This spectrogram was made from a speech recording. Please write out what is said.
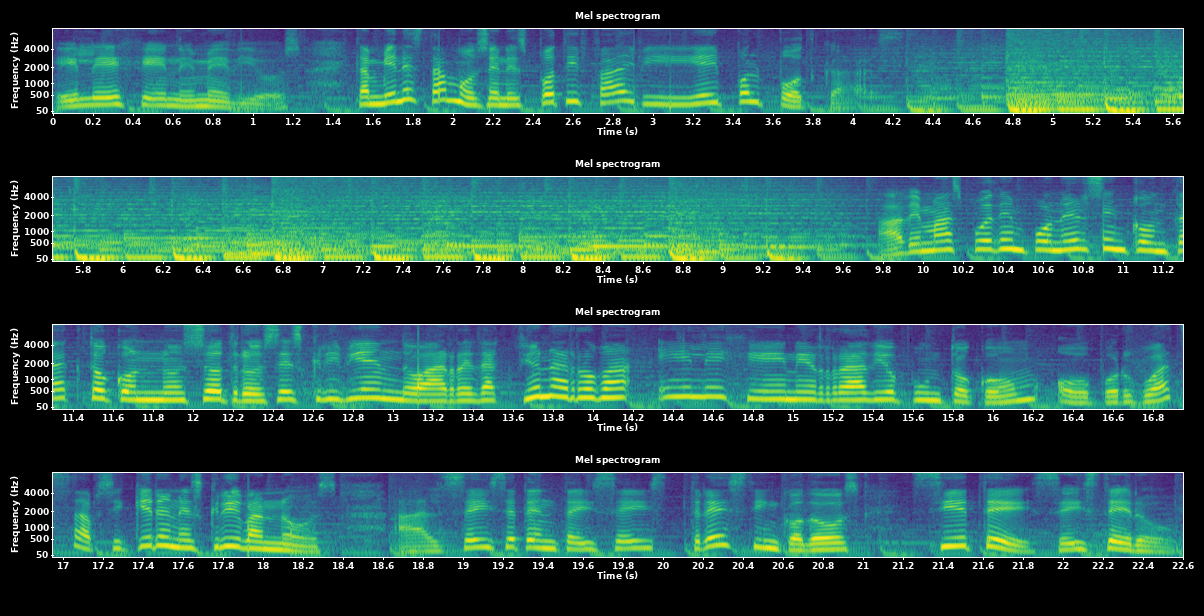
LGN Medios. También estamos en Spotify y Apple Podcasts. Además pueden ponerse en contacto con nosotros escribiendo a redacción lgnradio.com o por WhatsApp. Si quieren escríbanos al 676 352 760.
